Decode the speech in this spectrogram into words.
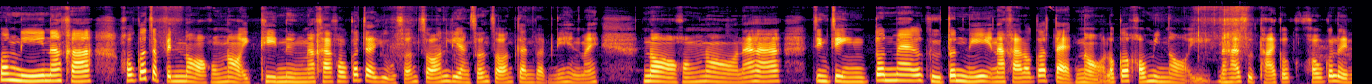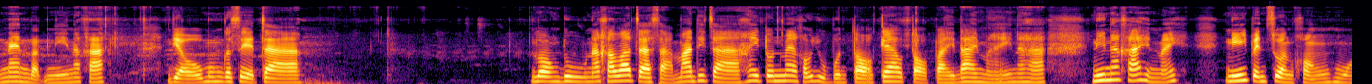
พวกนี้นะคะเขาก็จะเป็นหน่อของหน่ออีกทีหนึ่งนะคะเขาก็จะอยู่ซ้อนๆเรียงซ้อนๆกันแบบนี้เห็นไหมหน่อของหน่อนะคะ จริงๆ ต้นแม่ก็คือต้นนี้นะคะ แล้วก็แตกหน่อแล้วก็เขามีหน่ออีกนะคะ สุดท้ายเขาเขาก็เลยแน่นแบบนี้นะคะ เดี๋ยวมุมเกษตรจะ ลองดูนะคะว่าจะสามารถที่จะให้ต้นแม่เขาอยู่บนตอแก้วต่อไปได้ไหมนะคะ นี่นะคะเห็นไหม นี่เป็นส่วนของหัว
